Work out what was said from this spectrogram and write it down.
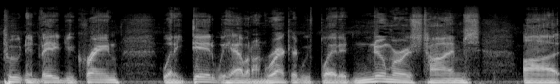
Putin invaded Ukraine. When he did, we have it on record. We've played it numerous times. Uh,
